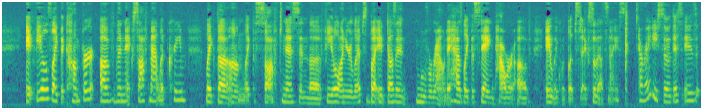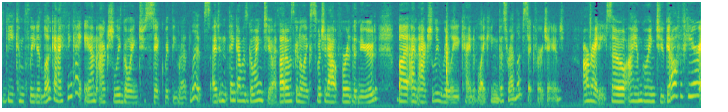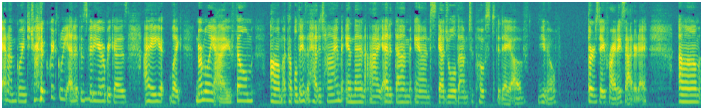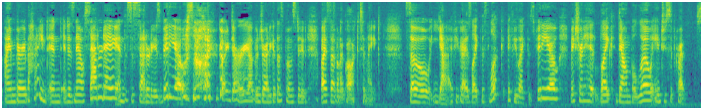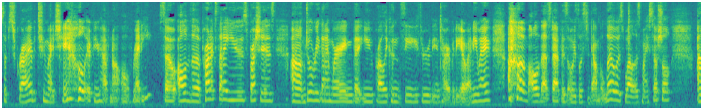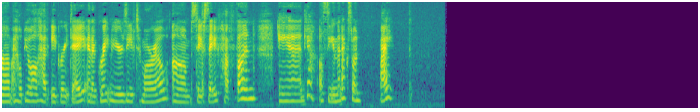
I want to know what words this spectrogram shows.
it feels like the comfort of the NYX Soft Matte Lip Cream, like the um like the softness and the feel on your lips but it doesn't move around. It has like the staying power of a liquid lipstick so that's nice. Alrighty so this is the completed look and I think I am actually going to stick with the red lips. I didn't think I was going to. I thought I was gonna like switch it out for the nude but I'm actually really kind of liking this red lipstick for a change Alrighty, so I am going to get off of here and I'm going to try to quickly edit this video because I, like, normally I film um, a couple days ahead of time and then I edit them and schedule them to post the day of, you know, Thursday, Friday, Saturday. Um, I'm very behind and it is now Saturday and this is Saturday's video so I'm going to hurry up and try to get this posted by 7 o'clock tonight. So yeah, if you guys like this look, if you like this video, make sure to hit like down below and to subscribe subscribe to my channel if you have not already. So all of the products that I use, brushes, um, jewelry that I'm wearing that you probably couldn't see through the entire video anyway, um, all of that stuff is always listed down below as well as my social. Um, I hope you all have a great day and a great New Year's Eve tomorrow. Um, stay safe, have fun, and yeah, I'll see you in the next one. Bye!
